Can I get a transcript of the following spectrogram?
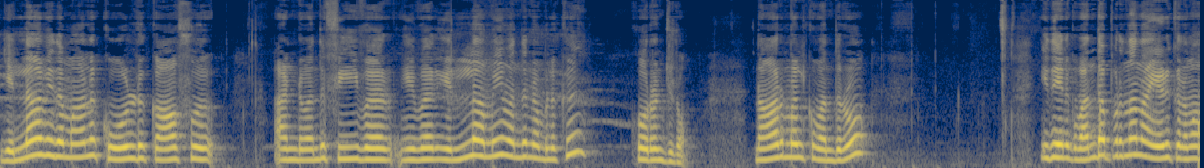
எல்லா விதமான கோல்டு காஃபு அண்டு வந்து ஃபீவர் இவர் எல்லாமே வந்து நம்மளுக்கு குறைஞ்சிடும். நார்மலுக்கு வந்துடும் இது எனக்கு வந்தப்புறம் தான் நான் எடுக்கணுமா?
